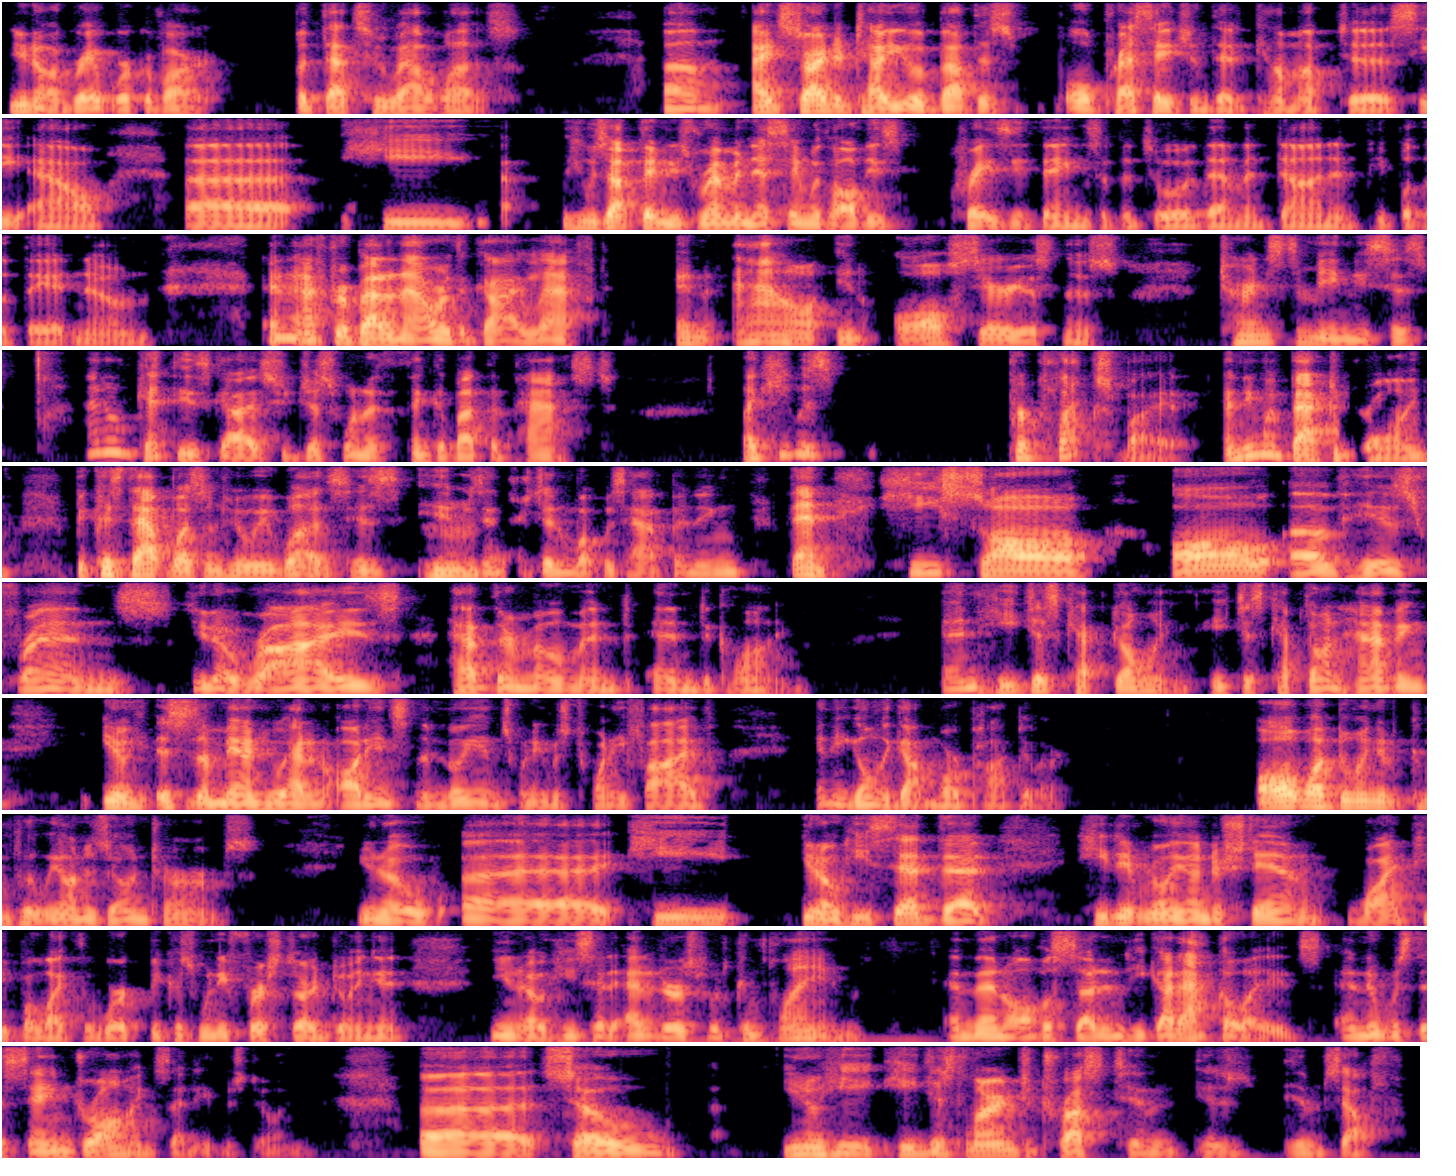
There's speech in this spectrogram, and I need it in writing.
you know, a great work of art. But that's who Al was. Um, I'd started to tell you about this old press agent that had come up to see Al. Uh, he he was up there and he was reminiscing with all these crazy things that the two of them had done and people that they had known. And after about an hour, the guy left. And Al, in all seriousness, turns to me and he says, I don't get these guys who just want to think about the past. Like he was perplexed by it. And he went back to drawing because that wasn't who he was. His he mm-hmm. was interested in what was happening then. He saw all of his friends, you know, rise, have their moment and decline. And he just kept going. He just kept on having, you know, this is a man who had an audience in the millions when he was 25 and he only got more popular, all while doing it completely on his own terms. You know, uh, he, you know, he said that he didn't really understand why people like the work because when he first started doing it, you know, he said editors would complain. And then all of a sudden he got accolades and it was the same drawings that he was doing. Uh, so, you know, he he just learned to trust him his himself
